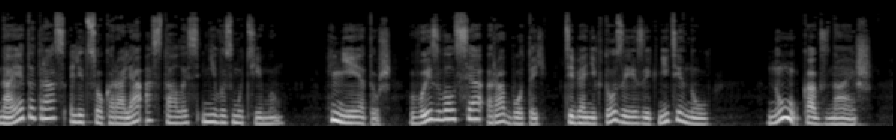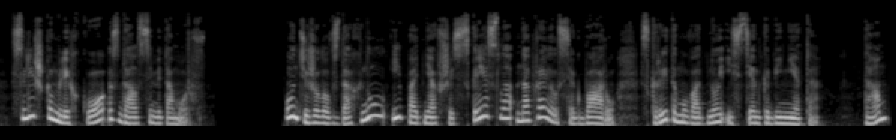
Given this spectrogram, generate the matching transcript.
На этот раз лицо короля осталось невозмутимым. «Нет уж, вызвался работой, Тебя никто за язык не тянул. Ну, как знаешь. Слишком легко сдался метаморф. Он тяжело вздохнул и, поднявшись с кресла, направился к бару, скрытому в одной из стен кабинета. Там,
